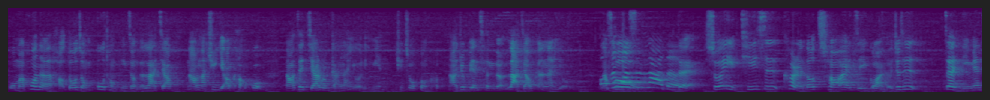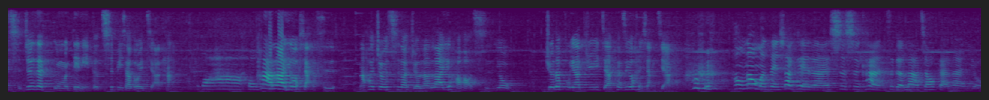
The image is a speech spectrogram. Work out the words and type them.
我们混合了好多种不同品种的辣椒，然后拿去窑烤过，然后再加入橄榄油里面去做混合，然后就变成了辣椒橄榄油。哦，这罐是辣的。对，所以其实客人都超爱这一罐的，就是在里面吃，就是在我们店里的吃披萨都会加它。哇，好怕辣又想吃，然后就会吃到觉得辣又好好吃又。觉得不要继续加，可是又很想加。好，那我们等一下可以来试试看这个辣椒橄榄油。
